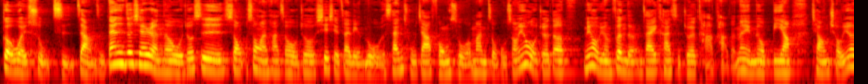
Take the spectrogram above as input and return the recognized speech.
个位数字这样子。但是这些人呢，我就是送送完他之后，我就谢谢再联络，我删除加封锁，慢走不送，因为我觉得没有缘分的人在一开始就会卡卡的，那也没有必要强求，因为。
